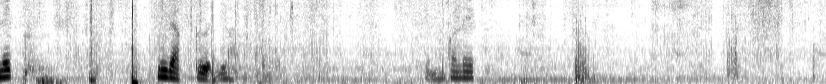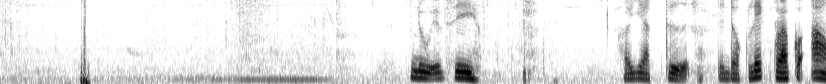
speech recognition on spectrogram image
เล็กมันอยากเกิดอยู่แต่มันก็เล็ก ดูเอฟซีเขาอยากเกิดแต่ดอกเล็กเราก็เอา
